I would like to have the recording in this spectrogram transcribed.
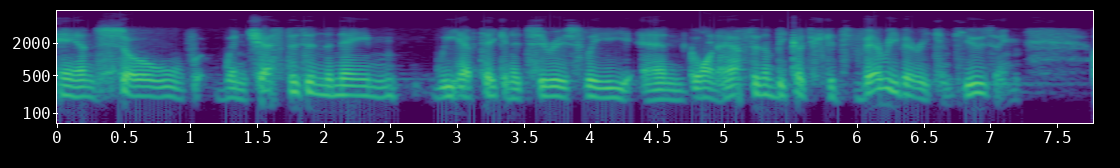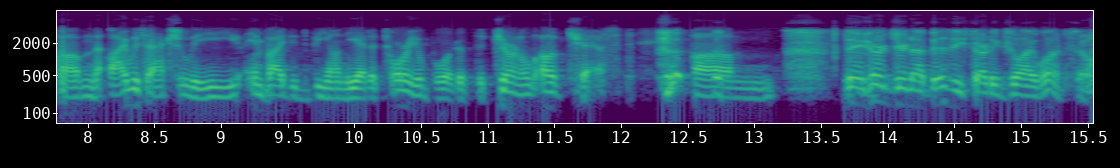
And so when chest is in the name, we have taken it seriously and gone after them because it gets very, very confusing. Um, I was actually invited to be on the editorial board of the Journal of Chest. Um, they heard you're not busy starting July 1, so.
